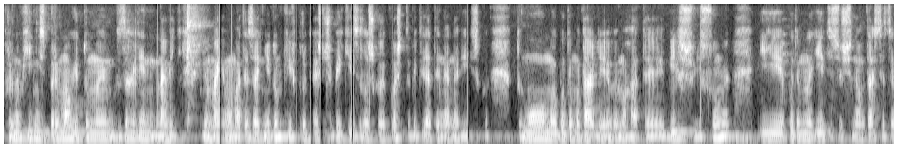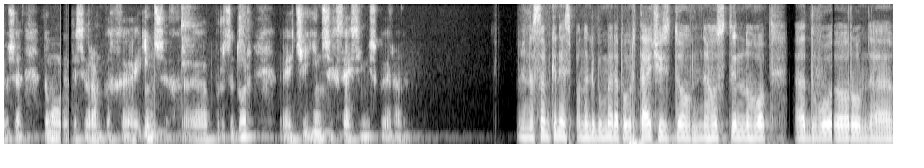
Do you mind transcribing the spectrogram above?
про необхідність перемоги, то ми взагалі навіть не маємо мати задньої думки про те, щоб якісь залишкові кошти виділяти не на військо. Тому ми будемо далі вимагати більшої суми і будемо надіятися, що нам вдасться це вже домовитися в рамках е, інших процедур чи інших сесій міської ради. Ну і на сам кінець, пане Любомире, повертаючись до гостинного е, двору е,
